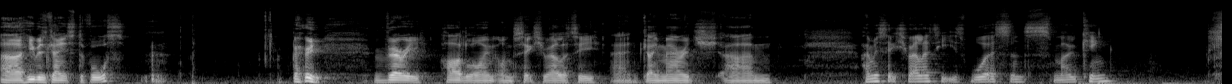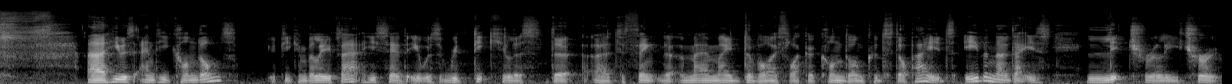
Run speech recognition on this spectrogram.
Uh, he was against divorce. Very, very hard line on sexuality and gay marriage. Um, homosexuality is worse than smoking. Uh, he was anti condoms, if you can believe that. He said it was ridiculous that, uh, to think that a man made device like a condom could stop AIDS, even though that is literally true.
